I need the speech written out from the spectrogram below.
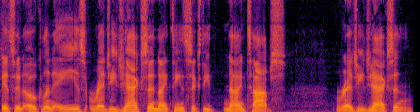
It's an Oakland A's Reggie Jackson 1969 Topps. Reggie Jackson.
